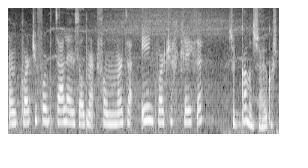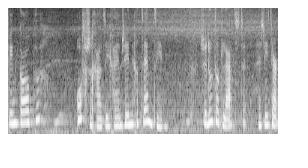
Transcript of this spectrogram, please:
een kwartje voor betalen. En ze had maar van Marta één kwartje gekregen. Ze kan een suikerspin kopen of ze gaat die geheimzinnige tent in. Ze doet dat laatste en ziet er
